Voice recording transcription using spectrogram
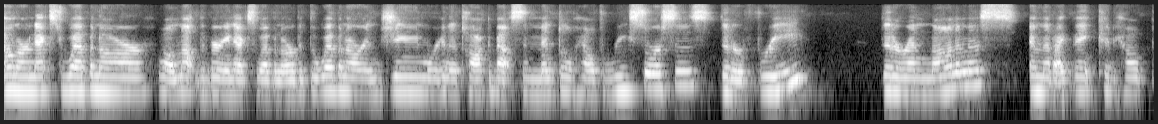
on our next webinar, well, not the very next webinar, but the webinar in June, we're going to talk about some mental health resources that are free, that are anonymous, and that I think could help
